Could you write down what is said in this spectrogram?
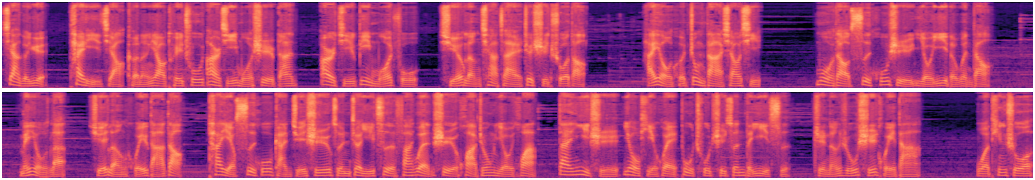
下个月太乙教可能要推出二级模式丹、二级地魔符。雪冷恰在这时说道：“还有何重大消息？”莫道似乎是有意的问道：“没有了。”雪冷回答道：“他也似乎感觉师尊这一次发问是话中有话。”但一时又体会不出师尊的意思，只能如实回答：“我听说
